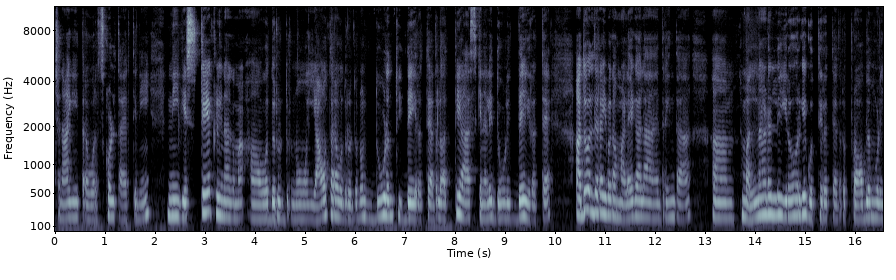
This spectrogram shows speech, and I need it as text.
ಚೆನ್ನಾಗಿ ಈ ಥರ ಒರೆಸ್ಕೊಳ್ತಾ ಇರ್ತೀನಿ. ನೀವು ಎಷ್ಟೇ ಕ್ಲೀನಾಗಿ ಮಾ ಒದರಿದ್ರು ಯಾವ ಥರ ಒದರಿದ್ರು ಧೂಳಂತೂ ಇದ್ದೇ ಇರುತ್ತೆ. ಅದರಲ್ಲೂ ಹತ್ತಿ ಧೂಳು ಇದ್ದೇ ಇರುತ್ತೆ. ಅದು ಅಲ್ದಿರ ಇವಾಗ ಮಳೆಗಾಲ ಆದ್ರಿಂದ ಮಲೆನಾಡಲ್ಲಿ ಇರೋರಿಗೆ ಗೊತ್ತಿರುತ್ತೆ ಅದರ ಪ್ರಾಬ್ಲಮ್ಗಳು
